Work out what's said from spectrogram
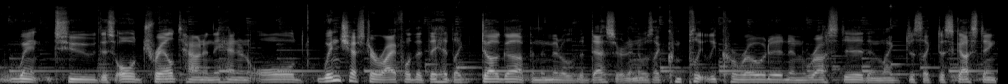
went to this old trail town and they had an old Winchester rifle that they had like dug up in the middle of the desert and it was like completely corroded and rusted and like just like disgusting.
